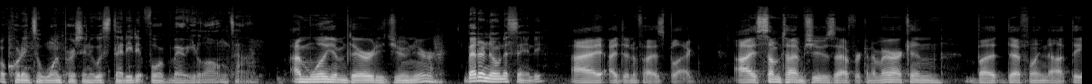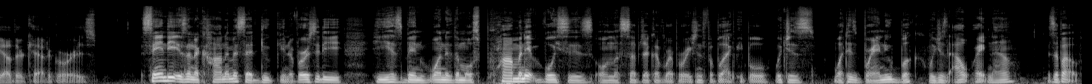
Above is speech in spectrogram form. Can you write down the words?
according to one person who has studied it for a very long time. I'm William Darity Jr. Better known as Sandy. I identify as black. I sometimes use African American, but definitely not the other categories. Sandy is an economist at Duke University. He has been one of the most prominent voices on the subject of reparations for black people, which is what his brand new book, which is out right now, is about.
